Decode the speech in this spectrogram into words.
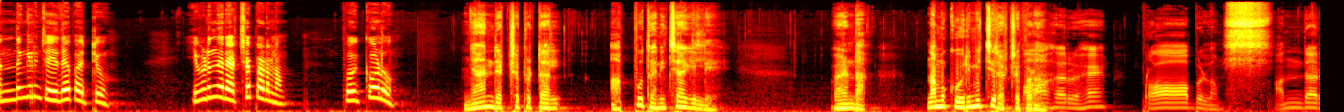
എന്തെങ്കിലും ചെയ്തേ പറ്റൂ. ഇവിടുന്ന് രക്ഷപ്പെടണം. പൊയ്ക്കോളൂ. ഞാൻ രക്ഷപ്പെട്ടാൽ അപ്പു തനിച്ചാകില്ലേ? വേണ്ട നമുക്ക് ഒരുമിച്ച് രക്ഷപ്പെടാം. പ്രോബ്ലം. അന്തർ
